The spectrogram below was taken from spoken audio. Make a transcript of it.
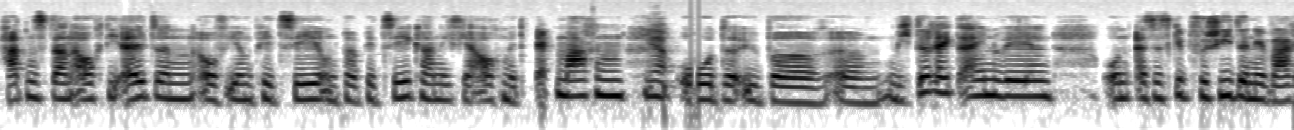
hatten es dann auch die Eltern auf ihrem PC und per PC kann ich es ja auch mit App machen ja. oder über ähm, mich direkt einwählen. Und also es gibt verschiedene Varianten.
